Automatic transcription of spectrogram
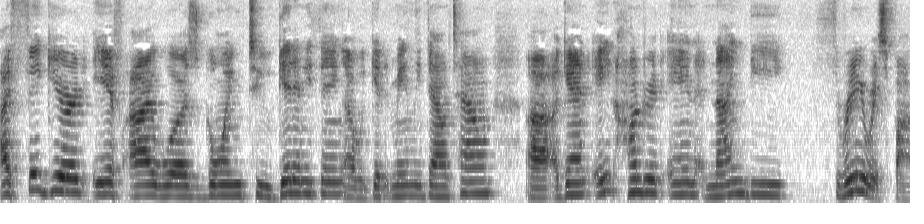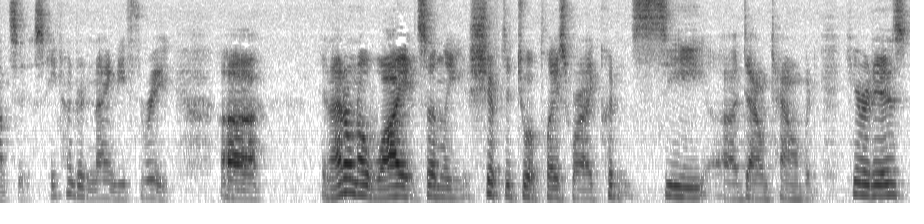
I figured if I was going to get anything, I would get it mainly downtown. Uh, again, 893 responses. 893. Uh, and I don't know why it suddenly shifted to a place where I couldn't see uh, downtown, but here it is.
